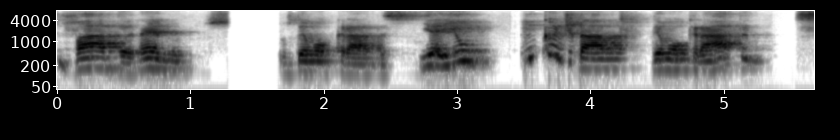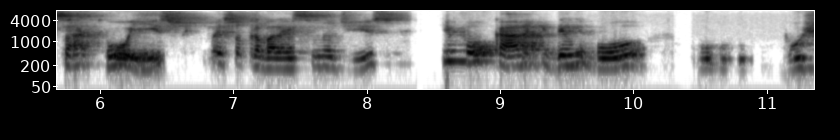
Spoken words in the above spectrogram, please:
levada né, nos, nos, democratas. E aí um, um candidato democrata sacou isso e começou a trabalhar em cima disso, e foi o cara que derrubou o Bush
